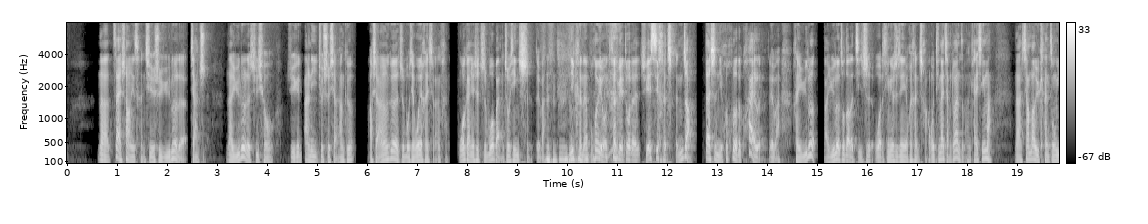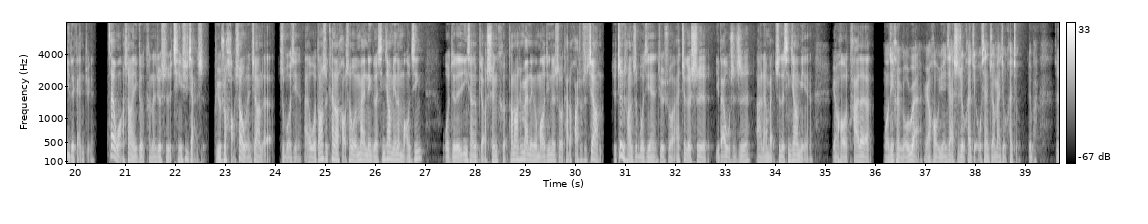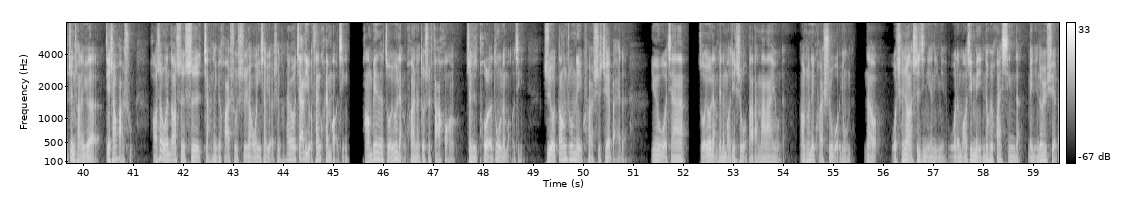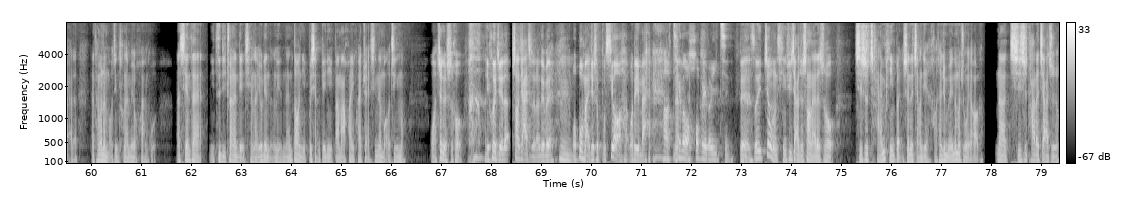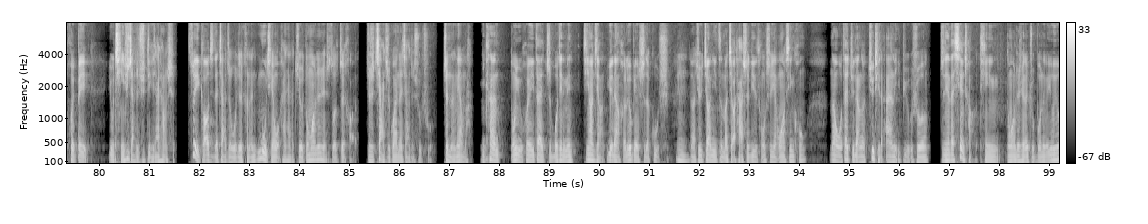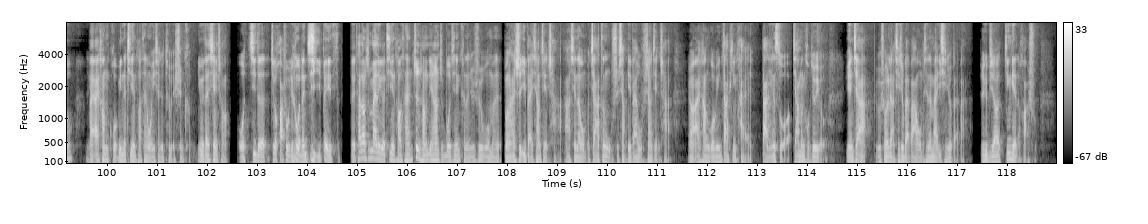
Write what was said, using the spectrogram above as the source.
那再上一层其实是娱乐的价值。那娱乐的需求，举一个案例就是小杨哥啊，小杨哥的直播间我也很喜欢看，我感觉是直播版的周星驰，对吧？你可能不会有特别多的学习和成长，但是你会获得快乐，对吧？很娱乐，把娱乐做到了极致。我的停留时间也会很长，我听他讲段子嘛，很开心嘛。那相当于看综艺的感觉。再往上一个可能就是情绪价值，比如说郝邵文这样的直播间，哎，我当时看到郝邵文卖那个新疆棉的毛巾。我觉得印象就比较深刻。他当时卖那个毛巾的时候，他的话术是这样的：就正常直播间就是说，哎，这个是一百五十支啊，两百支的新疆棉，然后它的毛巾很柔软，然后原价十九块九，我现在只要卖九块九，对吧？这是正常的一个电商话术。郝邵文当时是讲了一个话术，是让我印象比较深刻。他说家里有三块毛巾，旁边的左右两块呢都是发黄甚至破了洞的毛巾，只有当中那块是雪白的。因为我家左右两边的毛巾是我爸爸妈妈用的，当中那块是我用的。那我成长十几年里面，我的毛巾每年都会换新的，每年都是雪白的。那他们的毛巾从来没有换过。那现在你自己赚了点钱了，有点能力，难道你不想给你爸妈换一块崭新的毛巾吗？哇，这个时候 你会觉得上价值了，对不对？嗯，我不买就是不孝啊，我得买。啊，听得我后背都一紧。对，所以这种情绪价值上来的时候，其实产品本身的讲解好像就没那么重要了。那其实它的价值会被用情绪价值去叠加上去。最高级的价值，我觉得可能目前我看下来，只有东方甄选是做的最好的，就是价值观的价值输出，正能量嘛。你看董宇辉在直播间里面经常讲月亮和六便士的故事，嗯，对吧？就是教你怎么脚踏实地的同时仰望星空。那我再举两个具体的案例，比如说之前在现场听东方甄选的主播那个悠悠卖爱康国宾的体检套餐，我印象就特别深刻，因为在现场我记得这个话术，我觉得我能记一辈子。对他当时卖那个体检套餐，正常的电商直播间可能就是我们本来是一百项检查啊，现在我们加赠五十项，一百五十项检查。然后爱康国宾大品牌大连锁家门口就有，原价比如说两千九百八，我们现在卖一千九百八，是一个比较经典的话术。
